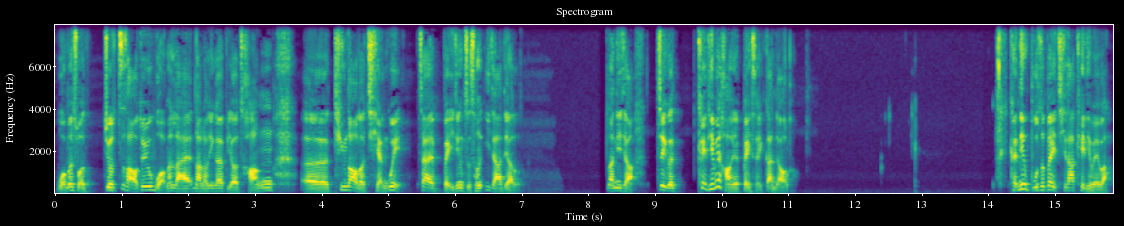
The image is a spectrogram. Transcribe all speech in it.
我们所就是至少对于我们来，那应该比较常呃听到的钱柜，在北京只剩一家店了。那你想，这个 KTV 行业被谁干掉了？肯定不是被其他 KTV 吧？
